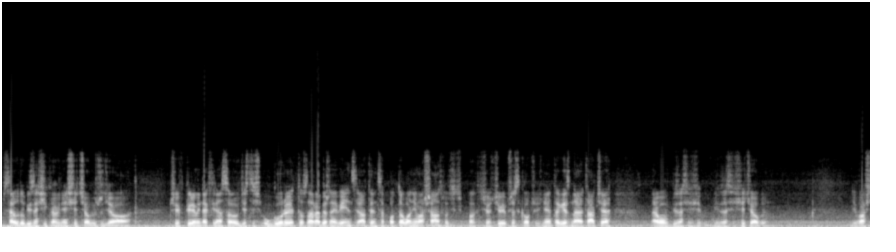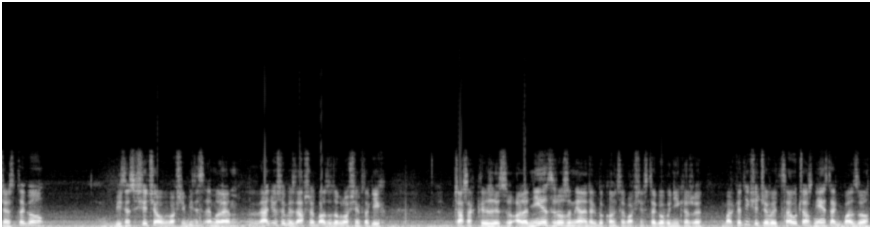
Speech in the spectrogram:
pseudo biznesikach, nie sieciowych, że działała. Czyli w piramidach finansowych, gdzie jesteś u góry, to zarabiasz najwięcej, a ten, co pod tobą, nie ma szans, bo chciał Ciebie przeskoczyć, nie? Tak jest na etacie albo w biznesie, w biznesie sieciowym. I właśnie z tego biznesu sieciowy, właśnie biznes MLM, radził sobie zawsze bardzo dobrze właśnie w takich czasach kryzysu, ale nie jest zrozumiany tak do końca właśnie. Z tego wynika, że marketing sieciowy cały czas nie jest tak bardzo,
